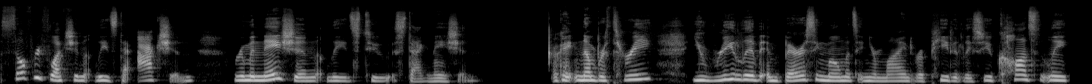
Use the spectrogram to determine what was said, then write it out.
Self reflection leads to action, rumination leads to stagnation. Okay, number three, you relive embarrassing moments in your mind repeatedly. So you constantly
